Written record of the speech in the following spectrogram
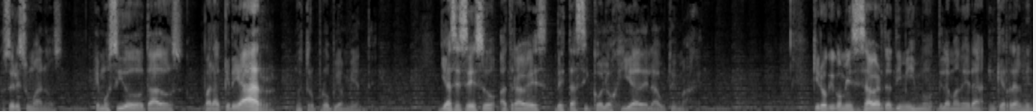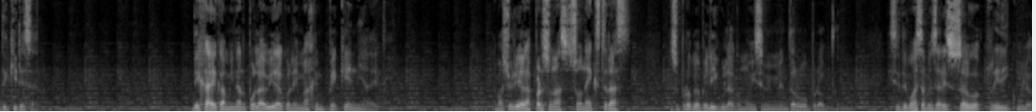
los seres humanos, hemos sido dotados para crear nuestro propio ambiente. Y haces eso a través de esta psicología de la autoimagen. Quiero que comiences a verte a ti mismo de la manera en que realmente quieres ser. Deja de caminar por la vida con la imagen pequeña de ti. La mayoría de las personas son extras en su propia película, como dice mi mentor Bob Proctor. Y si te pones a pensar, eso es algo ridículo,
